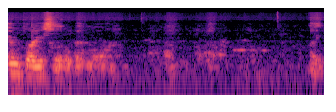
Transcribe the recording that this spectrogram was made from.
embrace a little bit more. Like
